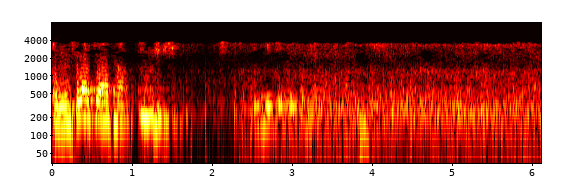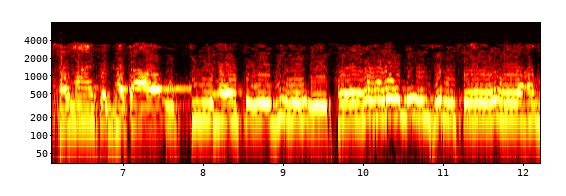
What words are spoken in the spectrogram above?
تو مصرا کیا تھا؟ فرما کے گھٹا اٹھی ہے تو بھی کھول جل سے ہم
